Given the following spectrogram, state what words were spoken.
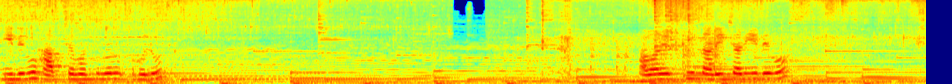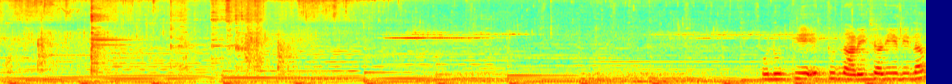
দিয়ে দেবো হাফ চামচ হলুদ। আবার একটু নাড়ি চাড়িয়ে দেব। হলুদ দিয়ে একটু নাড়ি চাড়িয়ে দিলাম।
